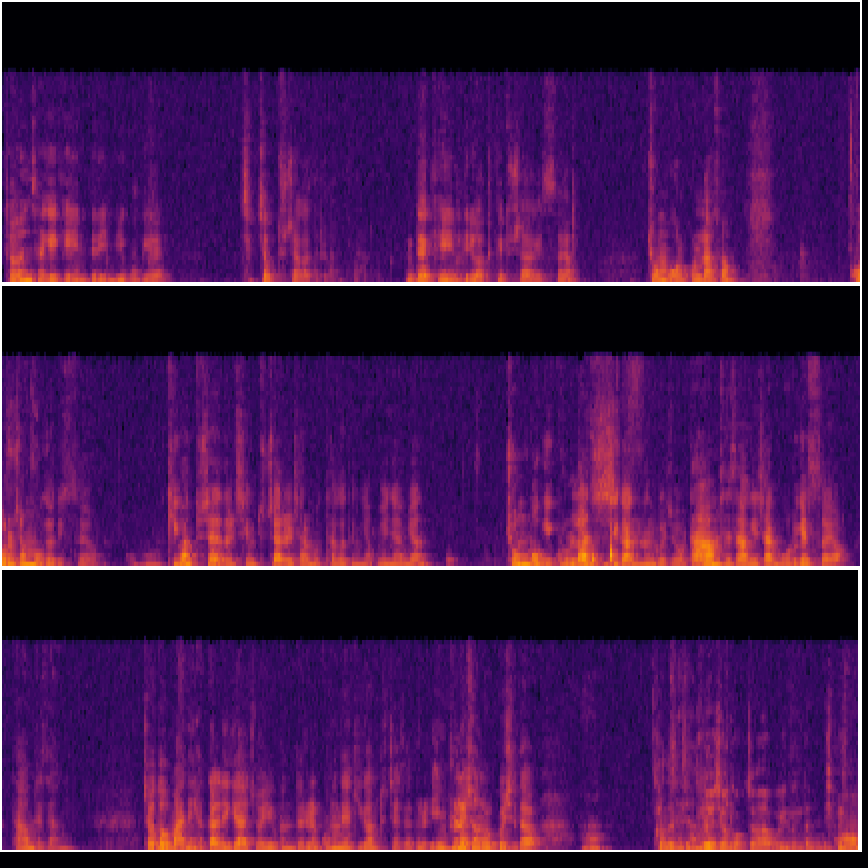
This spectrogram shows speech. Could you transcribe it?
전 세계 개인들이 미국에 직접 투자가 들어갑니다. 근데 개인들이 어떻게 투자하겠어요? 종목을 골라서 고를 종목이 어디 있어요? 어, 기관 투자자들 지금 투자를 잘 못하거든요. 왜냐하면 종목이 골라지지가 않는 거죠. 다음 세상이 잘 모르겠어요. 다음 세상이. 저도 많이 헷갈리게 하죠. 이분들을 국내 기관 투자자들 인플레이션 올 것이다. 어? 그럼 디플레이션 어떻게- 걱정하고 있는데. 어,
